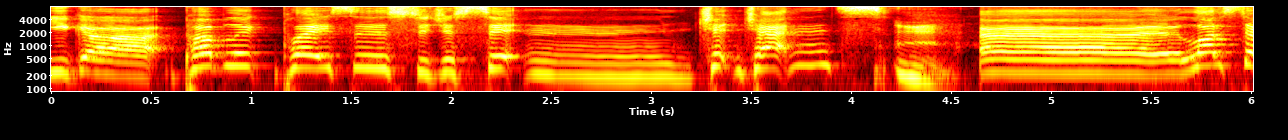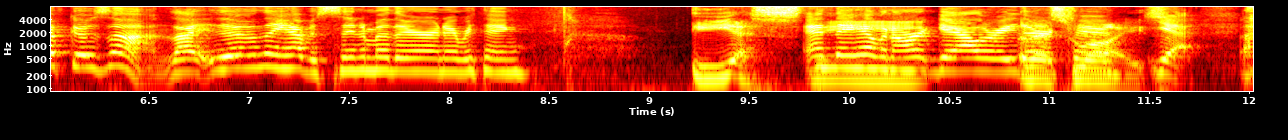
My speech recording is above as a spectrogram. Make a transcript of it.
you got public places to just sit and chit and chattings. Uh, a lot of stuff goes on. Like don't they have a cinema there and everything? Yes. And they have an art gallery there, That's too. right. Yeah. So-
